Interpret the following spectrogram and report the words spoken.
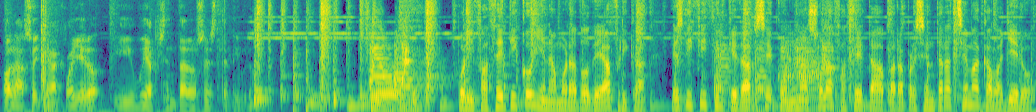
Hola, soy Chema Caballero y voy a presentaros este libro. Polifacético y enamorado de África, es difícil quedarse con una sola faceta para presentar a Chema Caballero,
